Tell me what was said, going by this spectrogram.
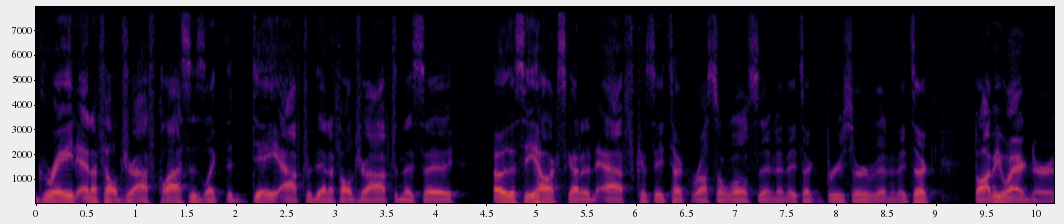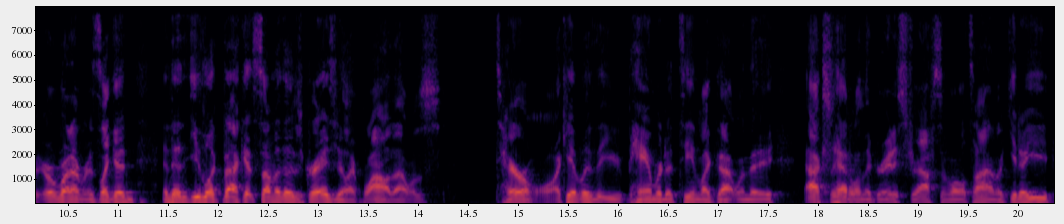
grade NFL draft classes like the day after the NFL draft, and they say, "Oh, the Seahawks got an F because they took Russell Wilson and they took Bruce Irvin and they took." Bobby Wagner or whatever. It's like, and, and then you look back at some of those grades, you're like, wow, that was terrible. I can't believe that you hammered a team like that when they actually had one of the greatest drafts of all time. Like, you know, you,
